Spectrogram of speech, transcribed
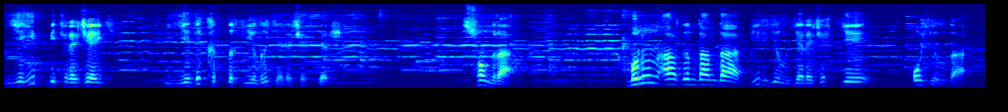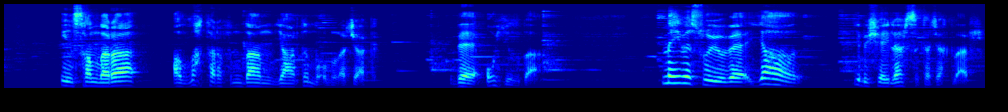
yiyip bitirecek yedi kıtlık yılı gelecektir. Sonra bunun ardından da bir yıl gelecek ki o yılda insanlara Allah tarafından yardım olunacak. Ve o yılda meyve suyu ve yağ gibi şeyler sıkacaklar.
